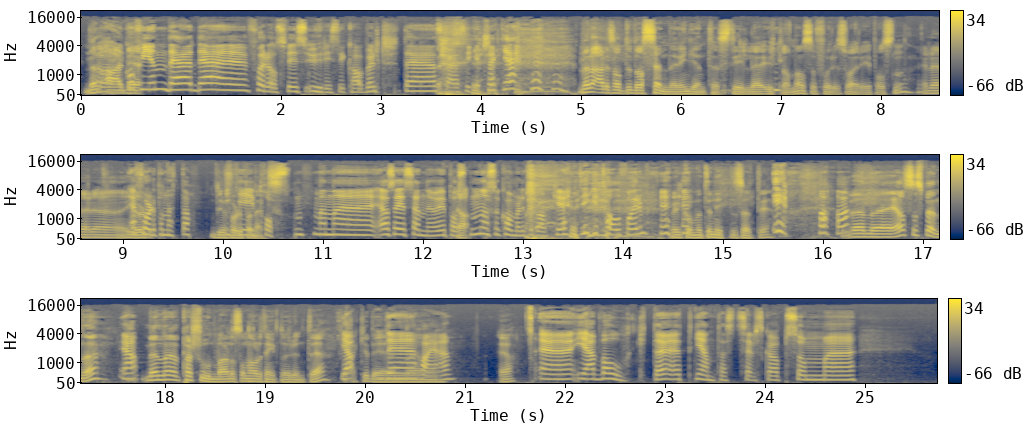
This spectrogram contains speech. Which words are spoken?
Men Så det, koffein, det, det er forholdsvis urisikabelt. Det skal jeg sikkert sjekke. men er det sånn at du da sender en gentest til eh, utlandet, og så får du svaret i posten? Eller, eh, Jeg får det på nett, da. Du får det ikke i nett. posten. Men uh, altså, jeg sender jo i posten, og så kommer det tilbake i digital form. Velkommen til 1970. Men uh, ja, så spennende. Ja. Men personvern og sånn, har du tenkt noe rundt det? Ja, ikke det, en, har jeg. ja. Jeg valgte et gentestselskap som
